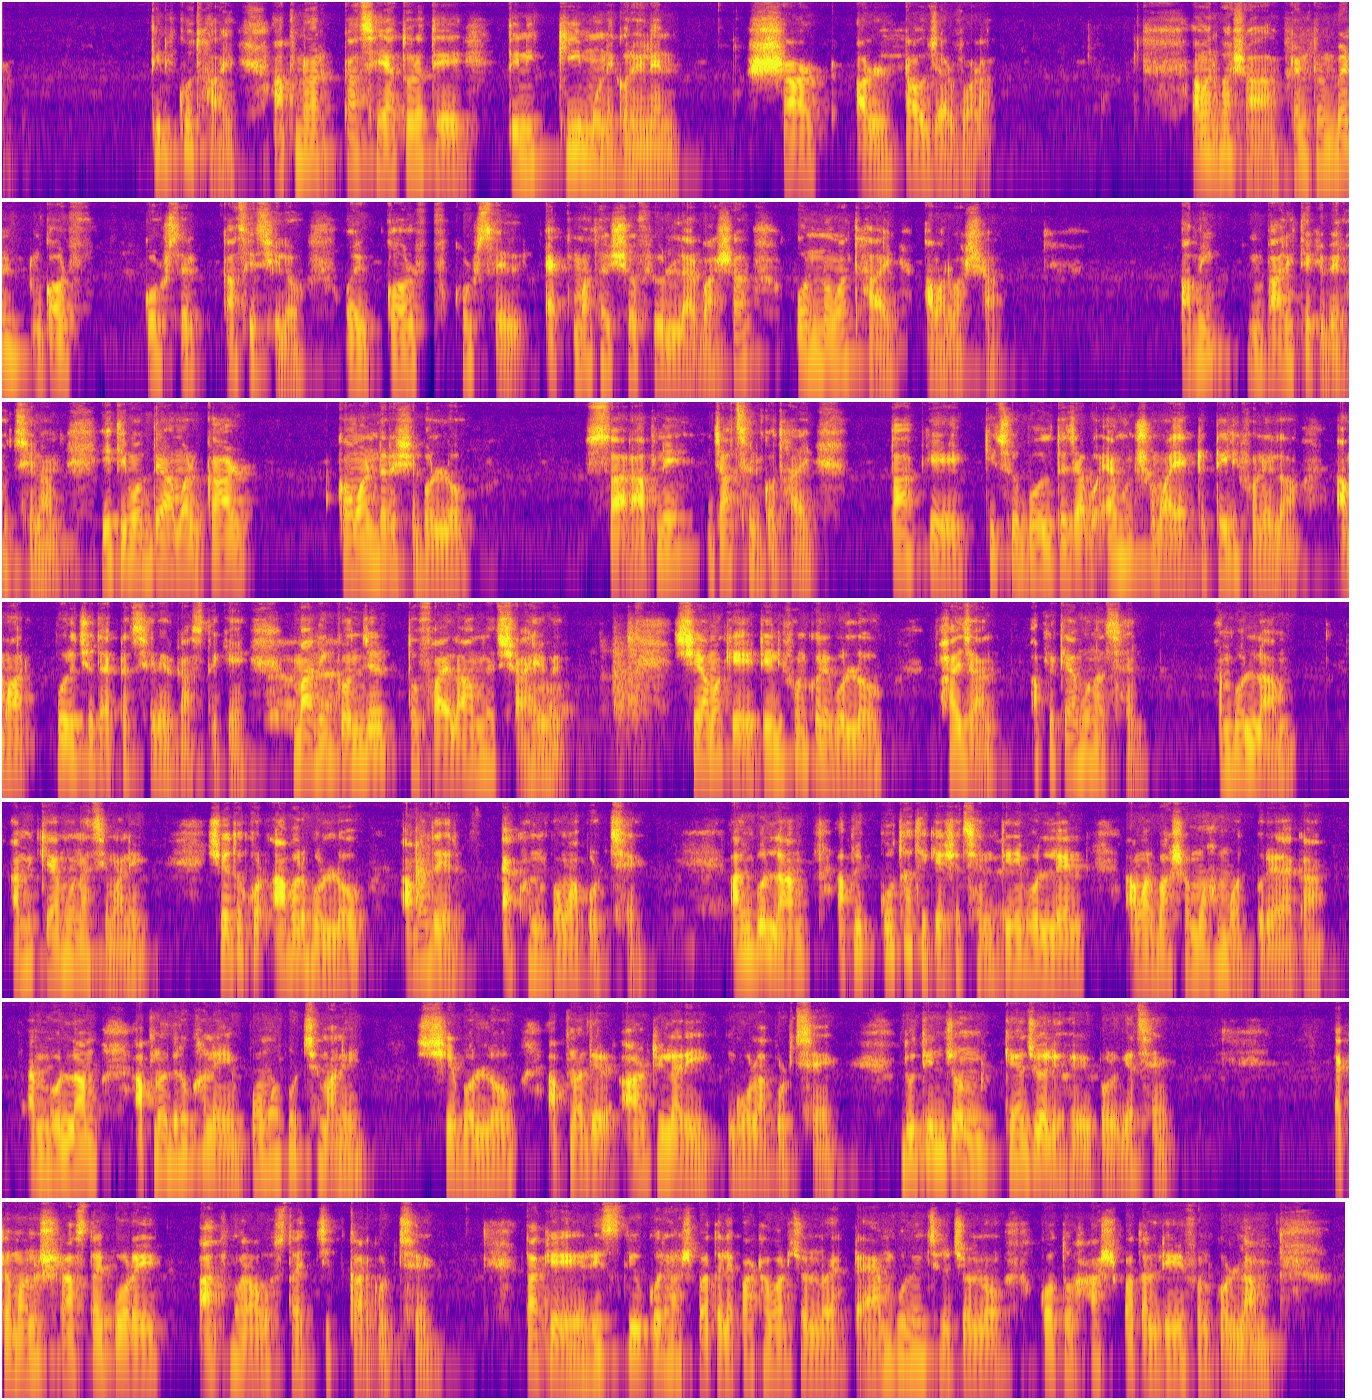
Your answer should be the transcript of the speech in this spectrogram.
তিনি কোথায়? আপনার কাছে এত রাতে তিনি কি মনে করে এলেন? শার্ট আর ট্রাউজার পরা। আমার বাসা ক্যান্টনমেন্ট গল্ফ কোর্সের কাছে ছিল। ওই গল্ফ কোর্সের এক মাথায় শফিউল্লাহর বাসা, অন্য মাথায় আমার বাসা। আমি বাড়ি থেকে বের হচ্ছিলাম। ইতিমধ্যে আমার গার্ড কমান্ডার এসে বলল, স্যার, আপনি যাচ্ছেন কোথায়? তাকে কিছু বলতে যাব এমন সময় একটা টেলিফোন এলো আমার পরিচিত একটা ছেলের কাছ থেকে। মানিকগঞ্জের তোফায়েল আহমেদ সাহেব। সে আমাকে টেলিফোন করে বলল, ভাইজান, আপনি কেমন আছেন? আমি বললাম আমি কেমন আছি মানে? সে তখন আবার বলল, আমাদের এখন বোমা পড়ছে। আমি বললাম, আপনি কোথা থেকে এসেছেন? তিনি বললেন, আমার বাসা মোহাম্মদপুর এলাকা। আমি বললাম, আপনাদের ওখানে বোমা পড়ছে মানে? সে বলল, আপনাদের আর্টিলারি গোলা পড়ছে। দু তিনজন ক্যাজুয়ালি হয়ে পড়ে গেছে। একটা মানুষ রাস্তায় পড়ে, আধমার অবস্থায় চিৎকার করছে। তাকে রেস্কিউ করে হাসপাতালে পাঠাবার জন্য একটা অ্যাম্বুলেন্সের জন্য কত হাসপাতাল টেলিফোন করলাম।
